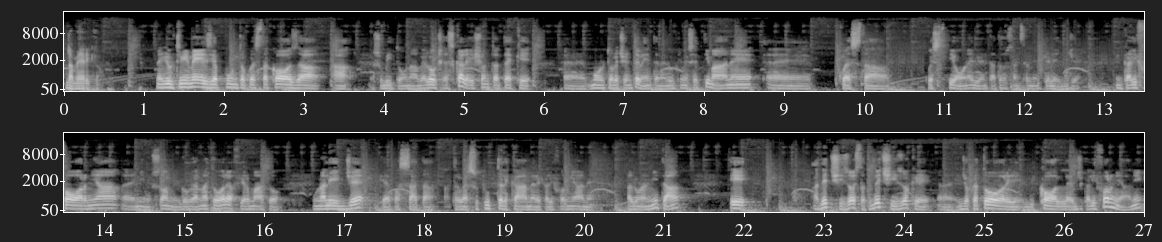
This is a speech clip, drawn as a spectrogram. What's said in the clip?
d'America. Negli ultimi mesi appunto questa cosa ha subito una veloce escalation, tant'è che eh, molto recentemente, nelle ultime settimane, eh, questa questione è diventata sostanzialmente legge in California eh, Newsom, il governatore, ha firmato una legge che è passata attraverso tutte le camere californiane all'unanimità e deciso, è stato deciso che eh, i giocatori di college californiani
